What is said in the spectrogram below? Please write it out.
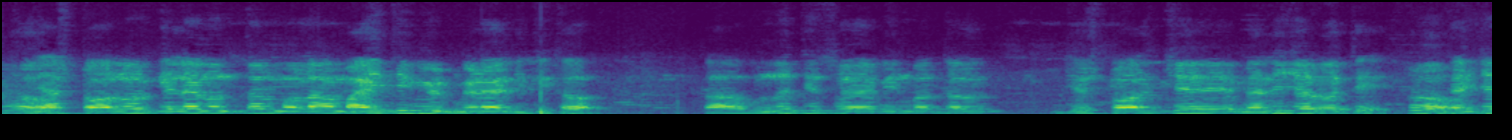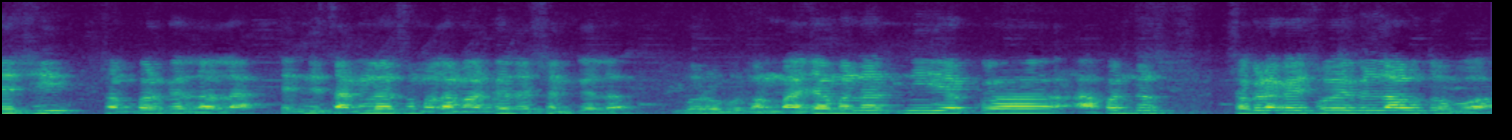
हो. त्या स्टॉलवर गेल्यानंतर मला माहिती मिळ- मिळाली तिथं का उन्नती सोयाबीनबद्दल जे स्टॉलचे मॅनेजर होते हो. त्यांच्याशी संपर्क झाला त्यांनी चांगलं असं मला मार्गदर्शन केलं बरोबर मग माझ्या मनात मी एक अं, आपण तर सगळं काही सोयाबीन लावतो बुवा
